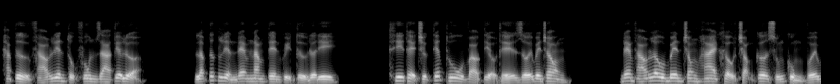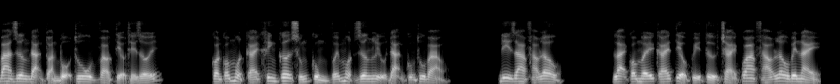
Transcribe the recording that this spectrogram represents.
Hạp tử pháo liên tục phun ra tia lửa lập tức liền đem năm tên quỷ tử đưa đi. Thi thể trực tiếp thu vào tiểu thế giới bên trong. Đem pháo lâu bên trong hai khẩu trọng cơ súng cùng với ba dương đạn toàn bộ thu vào tiểu thế giới. Còn có một cái khinh cơ súng cùng với một dương lựu đạn cũng thu vào. Đi ra pháo lâu. Lại có mấy cái tiểu quỷ tử trải qua pháo lâu bên này,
